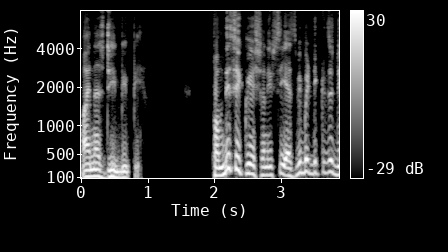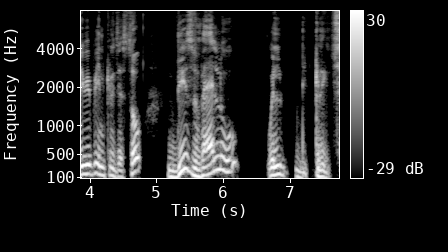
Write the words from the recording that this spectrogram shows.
minus DBP. From this equation, you see SBP decreases, DBP increases. So this value will decrease.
